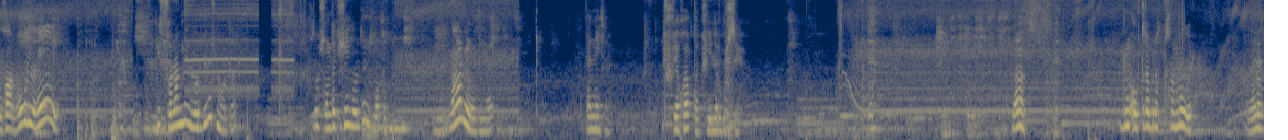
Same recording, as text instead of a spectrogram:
Oha ne oluyor hey? Hiç son hamleyi gördünüz mü orada? Siz sondaki şeyi gördünüz mü? Bakın. Ne yapıyorsunuz bunlar? Her neyse. Şuraya koyak da bir şeyler göstereyim. Lan. Bunu ortada bıraksam ne olur? Yani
